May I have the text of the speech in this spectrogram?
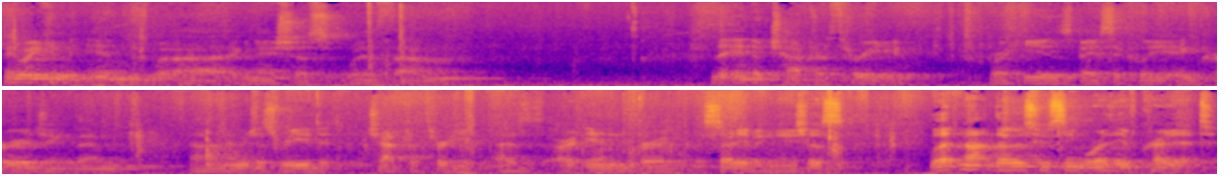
Maybe we can end uh, Ignatius with um, the end of chapter 3, where he is basically encouraging them. Um, let me just read chapter 3 as our end for the study of Ignatius. Let not those who seem worthy of credit,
